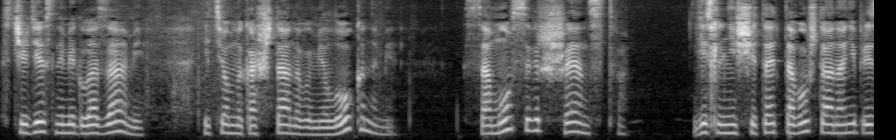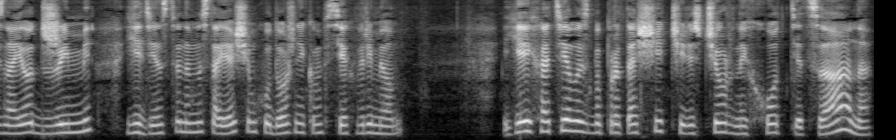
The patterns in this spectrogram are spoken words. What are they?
с чудесными глазами и темно-каштановыми локонами — само совершенство, если не считать того, что она не признает Джимми единственным настоящим художником всех времен. Ей хотелось бы протащить через черный ход Тициана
